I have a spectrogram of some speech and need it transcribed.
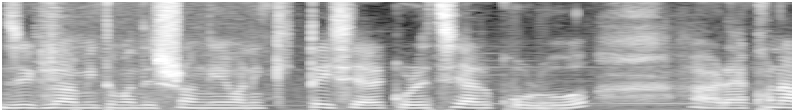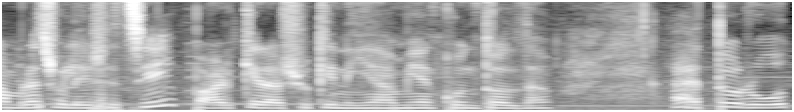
যেগুলো আমি তোমাদের সঙ্গে অনেকটাই শেয়ার করেছি আর করব। আর এখন আমরা চলে এসেছি পার্কের আশুকে নিয়ে আমি আর কুন্তলদা এত রোদ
